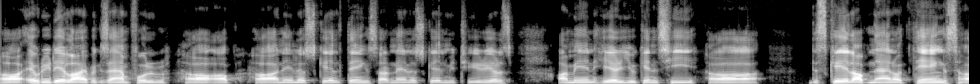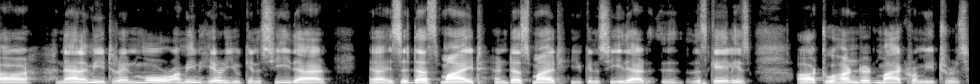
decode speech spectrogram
uh, everyday life example of nanoscale things or nanoscale materials. I mean here you can see the scale of nano things are nanometer and more i mean here you can see that it's a dust mite and dust mite you can see that the scale is 200 micrometers.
